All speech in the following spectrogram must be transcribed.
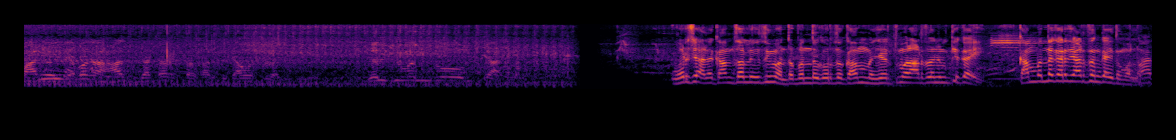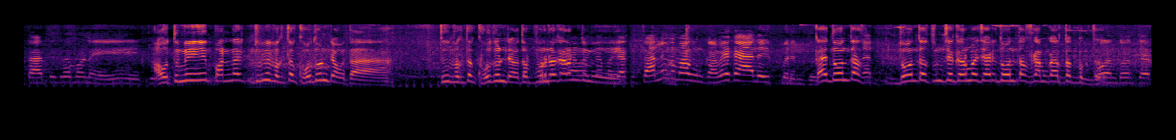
पाणी बघा आज गटार जलजीवन जो विषय आहे. वर्ष आलं काम चालू आहे तुम्ही म्हणता बंद करतो काम म्हणजे तुम्हाला अडचण नेमकी काय? काम बंद करायची अडचण काय तुम्हाला? आता अतिक्रमण आहे अहो तुम्ही पन्नास तुम्ही फक्त खोदून ठेवता. तुम्ही फक्त खोदून ठेवता पूर्ण करा ना तुम्ही. आता चाललं ना मागून काम? हे काय आलं इथपर्यंत? काय दोन तास दोन तास तुमचे कर्मचारी दोन तास काम करतात फक्त. दोन दोन चार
